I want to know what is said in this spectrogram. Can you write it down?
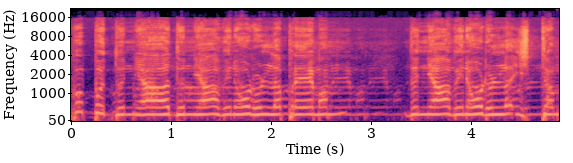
ഹുബ്ബു ദുന്യാ ദുന്യാവിനോടുള്ള പ്രേമം ദുന്യാവിനോടുള്ള ഇഷ്ടം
